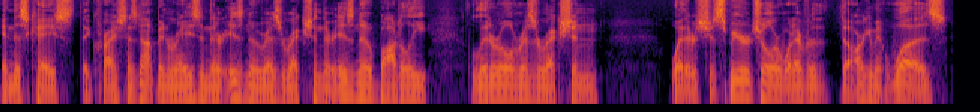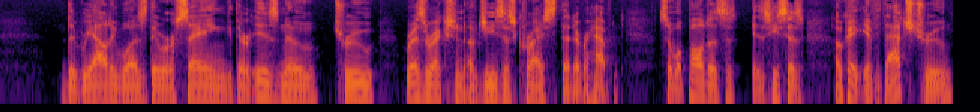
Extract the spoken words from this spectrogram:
in this case, that Christ has not been raised and there is no resurrection, there is no bodily, literal resurrection, whether it's just spiritual or whatever the argument was, the reality was they were saying there is no true resurrection of Jesus Christ that ever happened. So what Paul does is he says, okay, if that's true,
